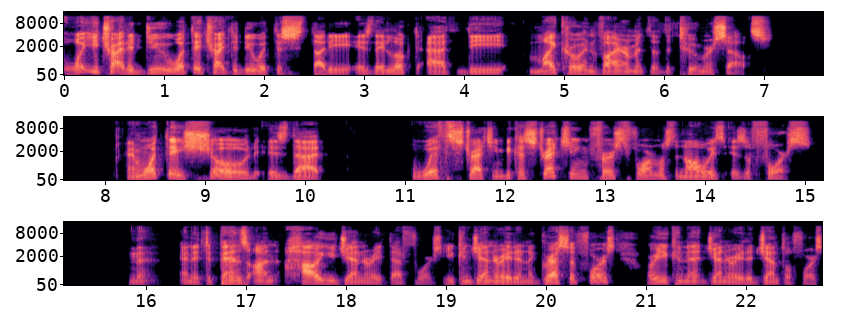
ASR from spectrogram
what you try to do, what they tried to do with the study is they looked at the microenvironment of the tumor cells. And what they showed is that with stretching, because stretching, first, foremost, and always is a force. No. And it depends mm-hmm. on how you generate that force. You can generate an aggressive force or you can uh, generate a gentle force.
